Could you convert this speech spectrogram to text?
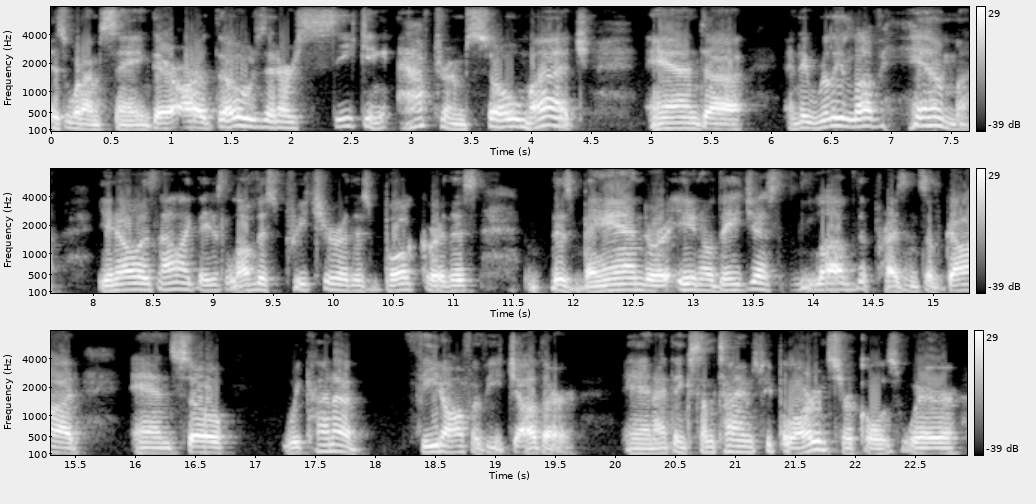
is what I'm saying. There are those that are seeking after him so much and uh, and they really love him. You know, it's not like they just love this preacher or this book or this this band or you know, they just love the presence of God and so we kind of feed off of each other. And I think sometimes people are in circles where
